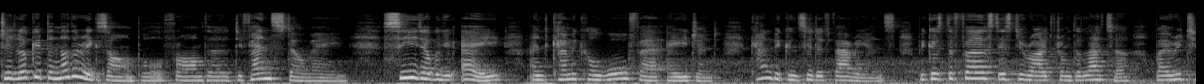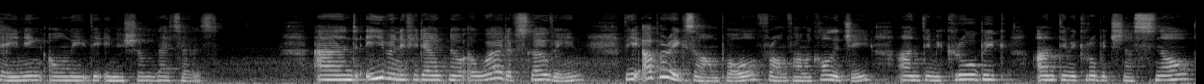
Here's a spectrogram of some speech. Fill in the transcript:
To look at another example from the defense domain, CWA and chemical warfare agent can be considered variants because the first is derived from the latter by retaining only the initial letters. And even if you don't know a word of Slovene, the upper example from pharmacology, antimikrobik, antimikrobična snov,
